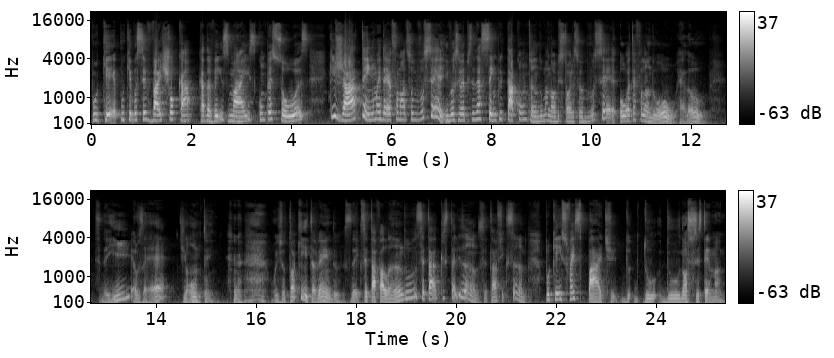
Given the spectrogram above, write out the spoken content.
Por quê? Porque você vai chocar cada vez mais com pessoas que já tem uma ideia formada sobre você e você vai precisar sempre estar tá contando uma nova história sobre você ou até falando, oh, hello, esse daí é o Zé de ontem. Hoje eu tô aqui, tá vendo? Isso daí que você tá falando, você tá cristalizando, você tá fixando. Porque isso faz parte do, do, do nosso sistema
